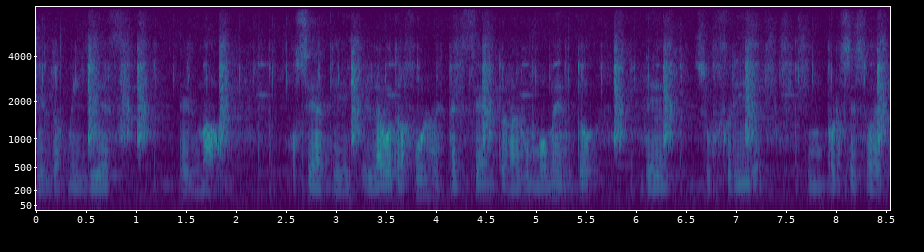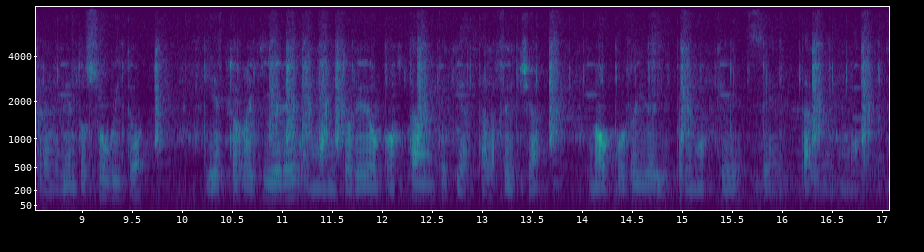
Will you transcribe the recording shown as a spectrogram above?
y el 2010 del Maule. O sea que el lago Traful no está exento en algún momento de sufrir un proceso de desprendimiento súbito y esto requiere un monitoreo constante que hasta la fecha no ha ocurrido y esperemos que se instale en algún momento.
